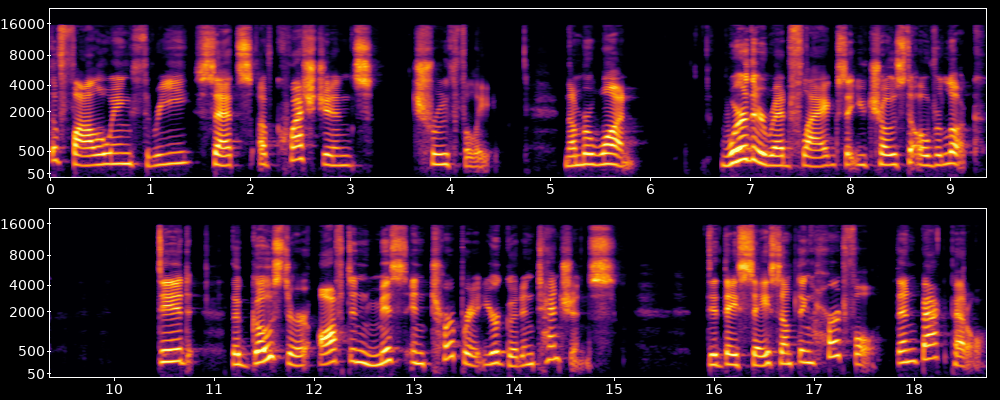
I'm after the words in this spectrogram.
the following three sets of questions truthfully. Number one, were there red flags that you chose to overlook? Did the ghoster often misinterpret your good intentions? Did they say something hurtful, then backpedal?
